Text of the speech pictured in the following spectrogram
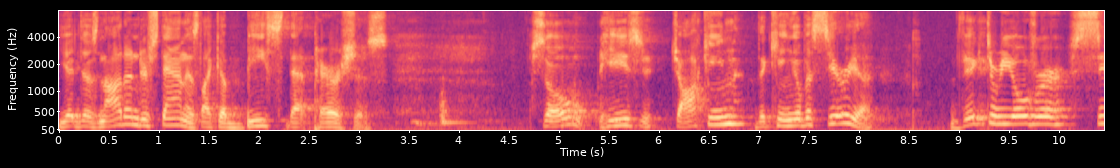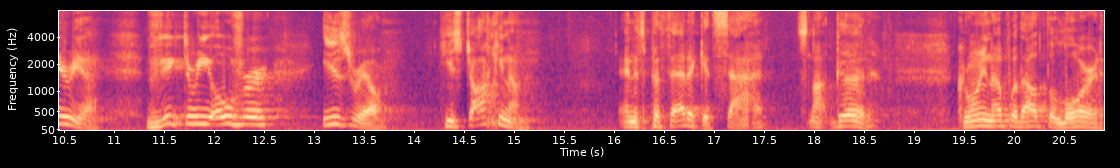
yet does not understand is like a beast that perishes. So he's jockeying the king of Assyria. Victory over Syria, victory over Israel. He's jockeying them. And it's pathetic, it's sad, it's not good. Growing up without the Lord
